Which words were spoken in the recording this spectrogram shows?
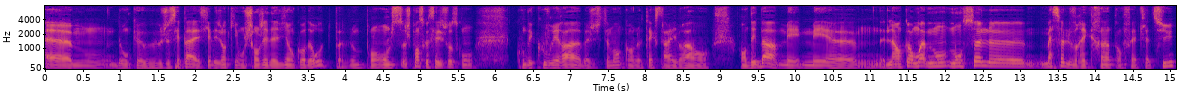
Euh, donc, euh, je sais pas, est-ce qu'il y a des gens qui ont changé d'avis en cours de route? Je pense que c'est des choses qu'on qu'on découvrira bah, justement quand le texte arrivera en, en débat. Mais, mais euh, là encore, moi, mon, mon seul, euh, ma seule vraie crainte en fait là-dessus,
